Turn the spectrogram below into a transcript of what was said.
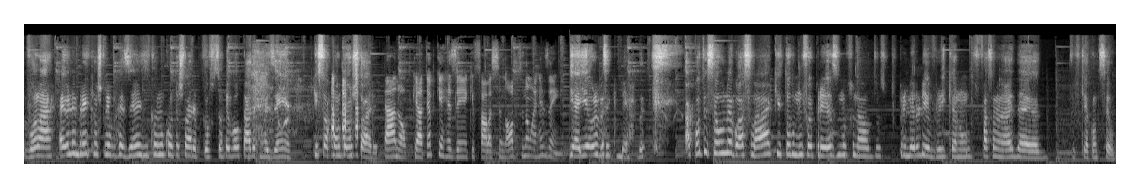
Vou lá. Aí eu lembrei que eu escrevo resenhas e que eu não conto história, porque eu sou revoltada com resenha que só conta uma história. ah, não, porque até porque resenha que fala sinopse não é resenha. E aí eu lembrei que merda. Aconteceu um negócio lá que todo mundo foi preso no final do primeiro livro e que eu não faço a menor ideia do que aconteceu.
